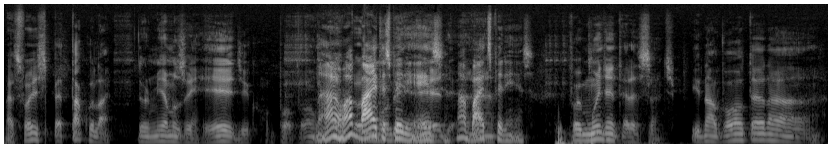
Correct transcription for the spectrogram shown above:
Mas foi espetacular. Dormíamos em rede, com o povão. Ah, uma baita experiência. Uma baita é. experiência. Foi muito interessante. E na volta era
